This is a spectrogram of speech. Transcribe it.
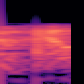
Dude,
